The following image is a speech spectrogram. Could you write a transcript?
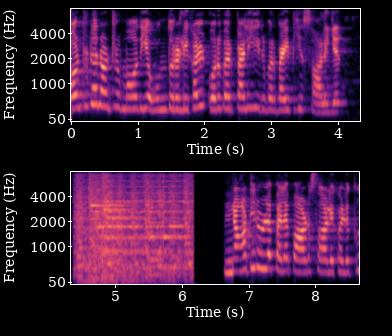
ஒன்றுடன் ஒன்று மோதிய உந்துருளிகள் ஒருவர் பலி இருவர் வைத்தியசாலையில். நாட்டில் உள்ள பல பாடசாலைகளுக்கு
